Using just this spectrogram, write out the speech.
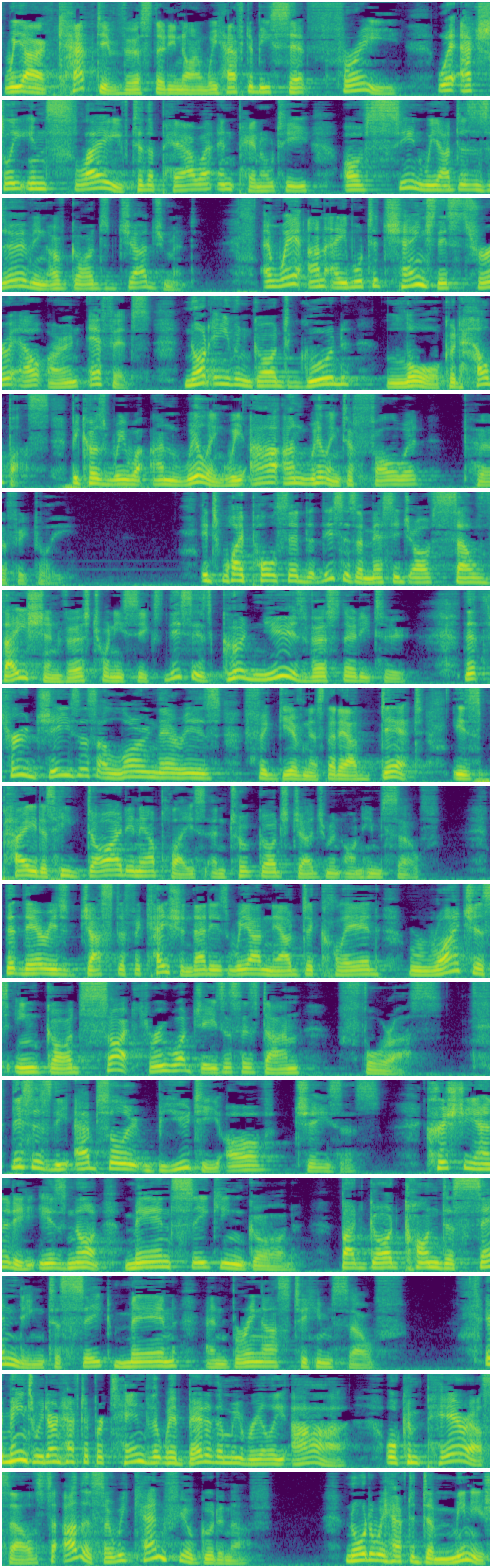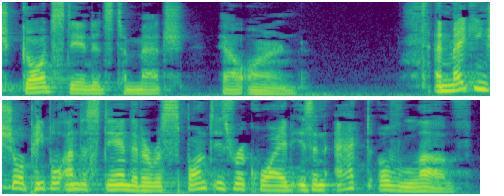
We are captive, verse 39. We have to be set free. We're actually enslaved to the power and penalty of sin. We are deserving of God's judgment. And we're unable to change this through our own efforts. Not even God's good law could help us because we were unwilling. We are unwilling to follow it perfectly. It's why Paul said that this is a message of salvation, verse 26. This is good news, verse 32. That through Jesus alone there is forgiveness, that our debt is paid as he died in our place and took God's judgment on himself. That there is justification, that is, we are now declared righteous in God's sight through what Jesus has done for us. This is the absolute beauty of Jesus. Christianity is not man seeking God, but God condescending to seek man and bring us to himself. It means we don't have to pretend that we're better than we really are or compare ourselves to others so we can feel good enough. Nor do we have to diminish God's standards to match our own. And making sure people understand that a response is required is an act of love.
